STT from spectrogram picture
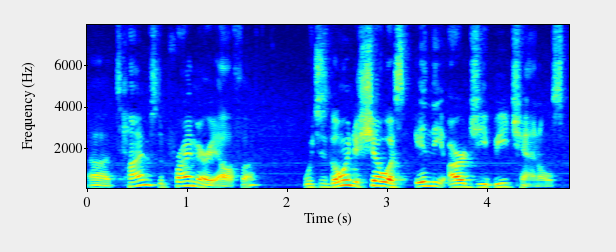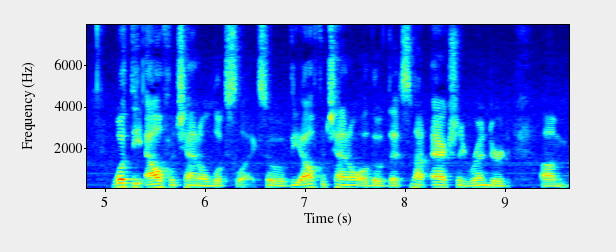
uh, times the primary alpha, which is going to show us in the RGB channels what the alpha channel looks like. So the alpha channel, although that's not actually rendered um,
